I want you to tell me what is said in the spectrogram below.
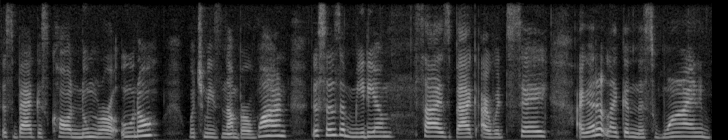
This bag is called Numero Uno, which means number one. This is a medium size bag, I would say. I got it like in this wine,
